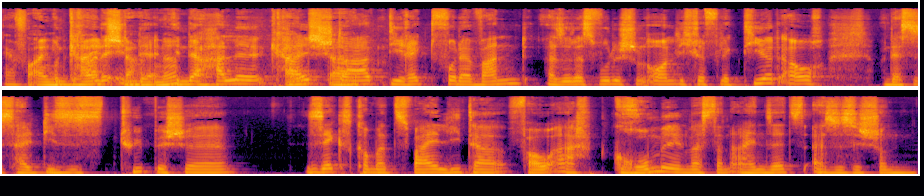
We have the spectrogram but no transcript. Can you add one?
Ja, vor allem Und gerade in der, ne? in der Halle Kaltstart. Kaltstart direkt vor der Wand. Also das wurde schon ordentlich reflektiert auch. Und das ist halt dieses typische 6,2 Liter V8 Grummeln, was dann einsetzt. Also es ist schon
